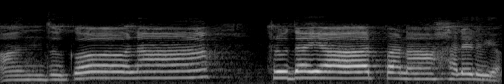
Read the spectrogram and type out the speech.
అందుకోనా హృదయార్పణ. హలెలుయా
